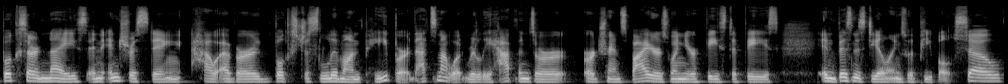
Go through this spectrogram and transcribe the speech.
books are nice and interesting. However, books just live on paper. That's not what really happens or or transpires when you're face to face in business dealings with people. So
